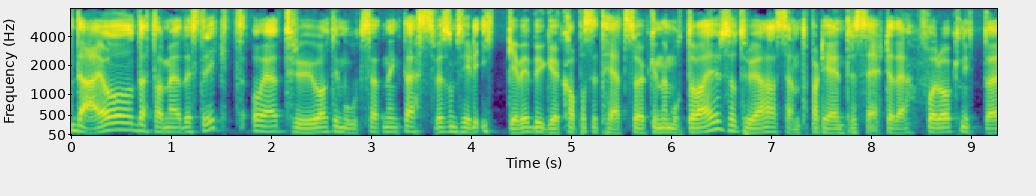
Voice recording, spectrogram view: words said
Det er jo dette med distrikt, og jeg tror jo at i motsetning til SV, som sier de ikke vil bygge kapasitetsøkende motorveier, så tror jeg Senterpartiet er interessert i det. For å knytte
